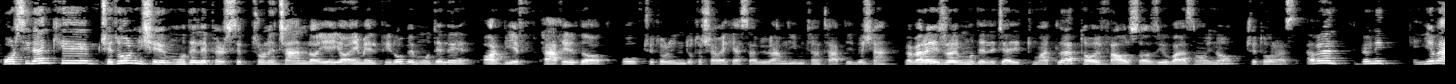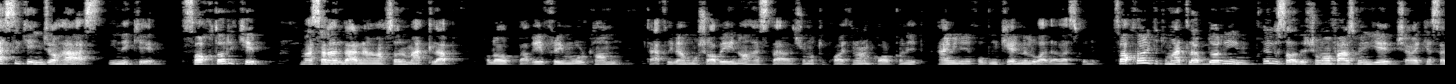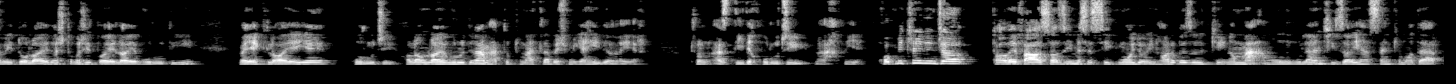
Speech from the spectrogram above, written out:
پرسیدن که چطور میشه مدل پرسپترون چند لایه یا MLP رو به مدل RBF تغییر داد؟ خب چطور این دو تا شبکه عصبی به هم می‌تونن تبدیل بشن؟ و برای اجرای مدل جدید تو مطلب تا فعالسازی و وزنها اینا چطور هست؟ اولا ببینید یه بحثی که اینجا هست اینه که ساختاری که مثلا در نرم افزار مطلب حالا بقیه فریم هم تقریبا مشابه اینا هستن. شما تو پایتون هم کار کنید. همینه. خب این کرنل رو باید عوض کنید. ساختاری که تو مطلب داریم خیلی ساده. شما فرض کنید یه شبکه عصبی دو لایه داشته باشید با یه لایه ورودی و یک لایه خروجی. حالا اون لایه ورودی رو هم حتی تو مطلبش میگن هیدن لیر چون از دید خروجی مخفیه. خب می‌تونید اینجا تابع فعالسازی مثل سیگموید و اینها رو بذارید که اینا معمولا چیزایی هستن که ما در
